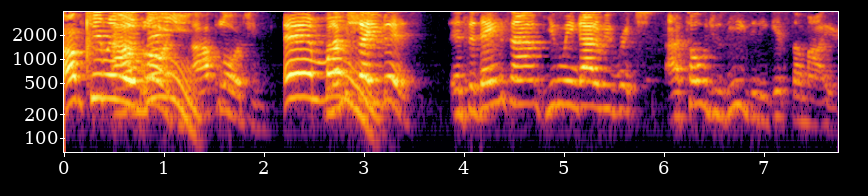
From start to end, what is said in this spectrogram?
I'm keeping I it applaud bean you. I applaud you. and But let me tell you this. In today's time, you ain't gotta be rich. I told you it's easy to get some out here.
